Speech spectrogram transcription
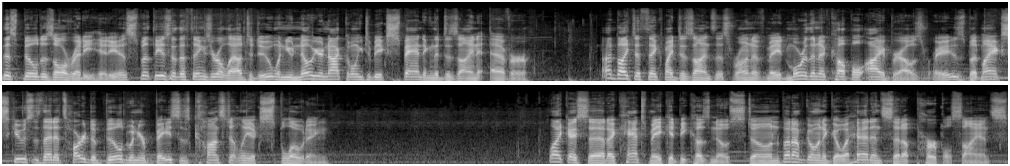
This build is already hideous, but these are the things you're allowed to do when you know you're not going to be expanding the design ever. I'd like to think my designs this run have made more than a couple eyebrows raise, but my excuse is that it's hard to build when your base is constantly exploding. Like I said, I can't make it because no stone, but I'm going to go ahead and set up purple science.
